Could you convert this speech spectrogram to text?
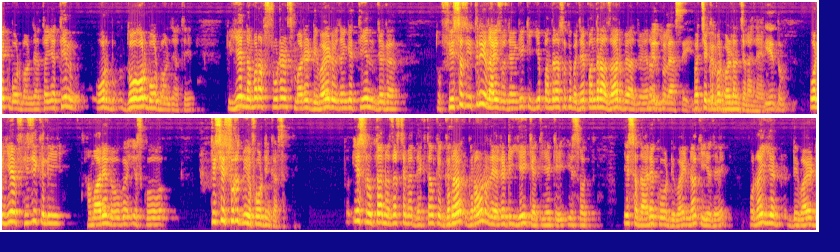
एक बोर्ड बन जाता है या तीन और दो और बोर्ड बन जाते हैं तो ये नंबर ऑफ़ स्टूडेंट्स हमारे डिवाइड हो जाएँगे तीन जगह। तो फीसेस इतनी राइज हो जाएँगी कि ये पंद्रह सौ के बजाय पंद्रह हज़ार रुपया जो है ना बिल्कुल ऐसे ही बच्चे के ऊपर। बर्डन चला जाएगा। ये तो और ये फिज़िकली हमारे लोग इसको किसी सूरत भी अफोर्ड नहीं कर सकते। तो इस नुक़ नज़र से मैं देखता हूँ कि ग्राउंड रियलिटी यही कहती है कि इस वक्त इस अदारे को डिवाइड ना किया जाए। और ना ही ये डिवाइड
